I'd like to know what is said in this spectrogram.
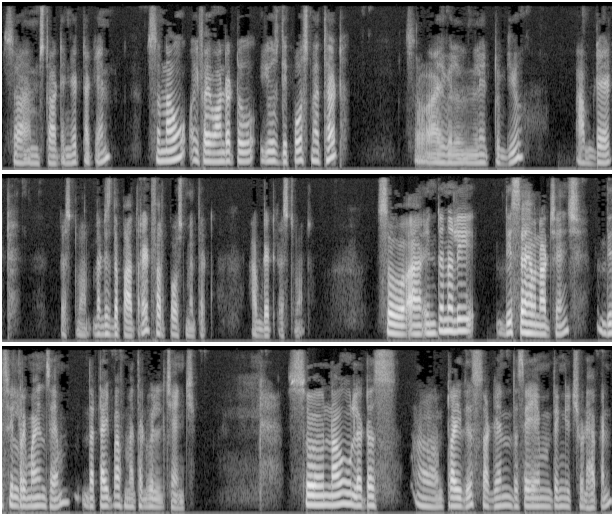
So I'm starting it again. So now if I wanted to use the post method so I will need to give update customer. That is the path right for post method update customer. So uh, internally this I have not changed. This will remain same. The type of method will change. So now let us uh, try this again the same thing it should happen.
